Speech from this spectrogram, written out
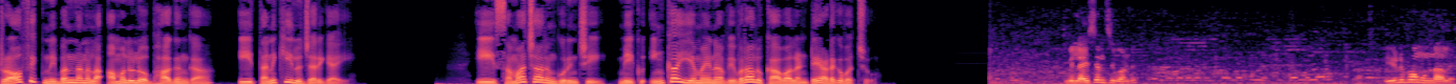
ట్రాఫిక్ నిబంధనల అమలులో భాగంగా ఈ తనిఖీలు జరిగాయి. ఈ సమాచారం గురించి మీకు ఇంకా ఏమైనా వివరాలు కావాలంటే అడగవచ్చు. మీ లైసెన్స్ ఇవ్వండి. యూనిఫామ్ ఉండాలి.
